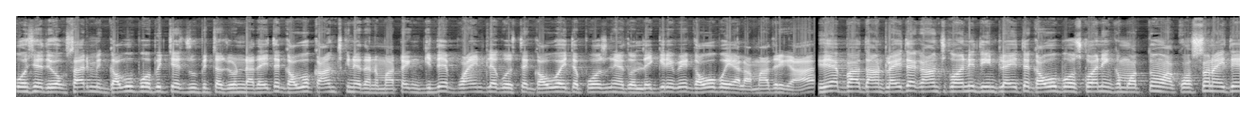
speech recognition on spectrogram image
పోసేది. ఒకసారి మీకు గవ్వ పోపించేది చూపించా చూడండి. అదైతే గవ్వ కాంచుకునేది అనమాట ఇదే పాయింట్ లేక వస్తే గవ్వ అయితే పోసుకునేది వాళ్ళ దగ్గర పోయి గవ్వ పోయాలి ఆ మాదిరిగా. ఇదే బా దాంట్లో అయితే కాంచుకొని దీంట్లో అయితే గవ్వ పోసుకొని ఇంకా మొత్తం ఆ క్వశ్చన్ అయితే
